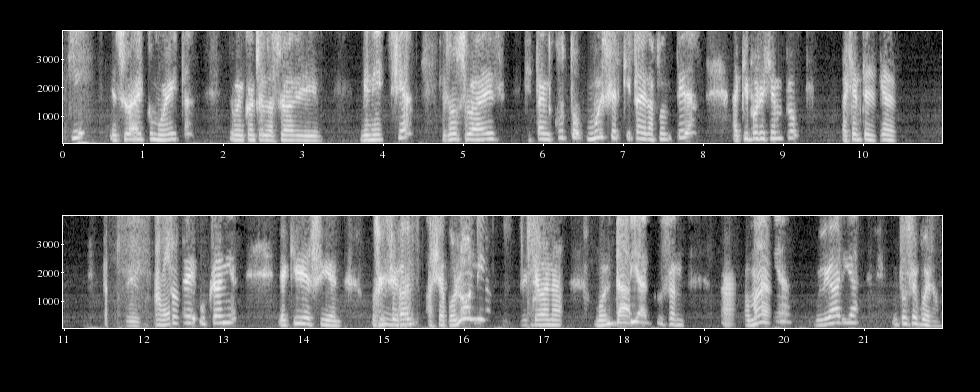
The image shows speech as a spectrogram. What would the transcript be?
aquí en ciudades como esta. Yo me encuentro en la ciudad de Venecia, que son ciudades que están justo muy cerquita de la frontera. Aquí, por ejemplo, la gente de Ucrania y aquí deciden o si se van hacia Polonia, o si se van a Moldavia, cruzan a Romania, Bulgaria. Entonces, bueno,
